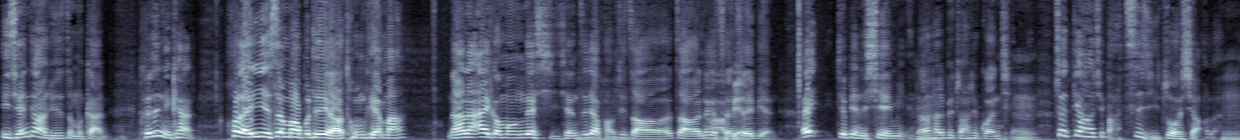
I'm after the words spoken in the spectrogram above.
以前调查局是这么干，可是你看后来叶圣茂不就也要通天吗？拿了艾格蒙的洗钱资料跑去找找那个陈水扁。哎，就变成泄密，然后他就被抓去关起来了。嗯、所以调查局把自己做小了。嗯、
